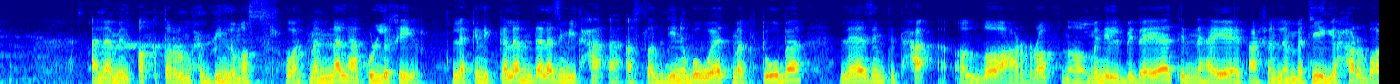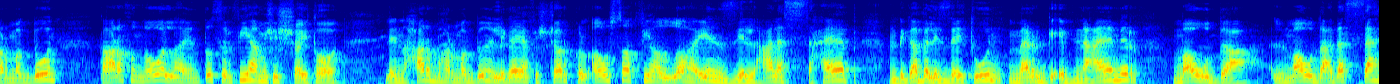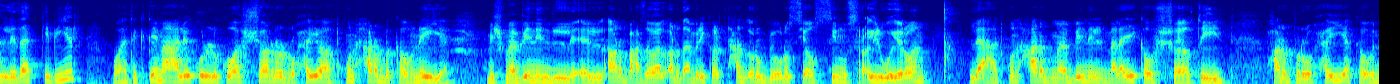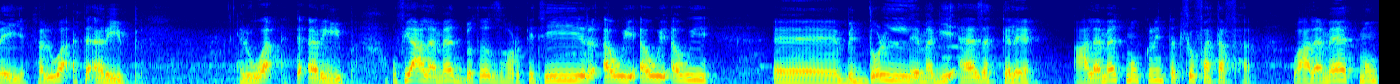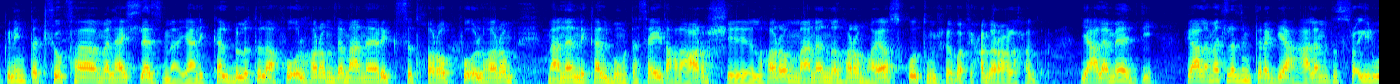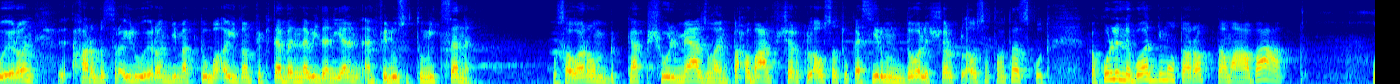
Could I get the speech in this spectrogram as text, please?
أنا من أكتر المحبين لمصر وأتمنى لها كل خير. لكن الكلام ده لازم يتحقق. اصلك دي نبوات مكتوبة لازم تتحقق. الله عرفنا من البدايات النهايات عشان لما تيجي حرب هرمجدون تعرفوا إن هو اللي هينتصر فيها مش الشيطان. لأن حرب هرمجدون اللي جاية في الشرق الأوسط فيها الله هينزل على السحاب عند جبل الزيتون مرج ابن عامر موضع الموضع ده السهل ده الكبير وهتجتمع عليه كل قوى الشر الروحية هتكون حرب كونية. مش ما بين ال- الأربع زوايا الأرض أمريكا والاتحاد الأوروبي وروسيا والصين وإسرائيل وإيران لا هتكون حرب ما بين الملائكة والشياطين. حرب روحية كونية فالوقت قريب. الوقت قريب. وفي علامات بتظهر كتير قوي قوي قوي آه، بتدل مجيء هذا الكلام. علامات ممكن أنت تشوفها تافهة. وعلامات ممكن انت تشوفها ملهاش لازمة. يعني الكلب اللي طلع فوق الهرم ده معناه ركسة خراب فوق الهرم معناه ان كلب متسيد على عرش الهرم معناه ان الهرم هيسقط ومش هيبقى في حجر على حجر. دي علامات دي. في علامات لازم تراجعها. علامة إسرائيل وإيران حرب إسرائيل وإيران دي مكتوبة أيضا في كتاب النبي دانيال من 2600 سنة. وصورهم بالكبش والمعز وهينطحوا بعض في الشرق الأوسط وكثير من دول الشرق الأوسط هتسقط. فكل النبوات دي مترابطة مع بعض.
